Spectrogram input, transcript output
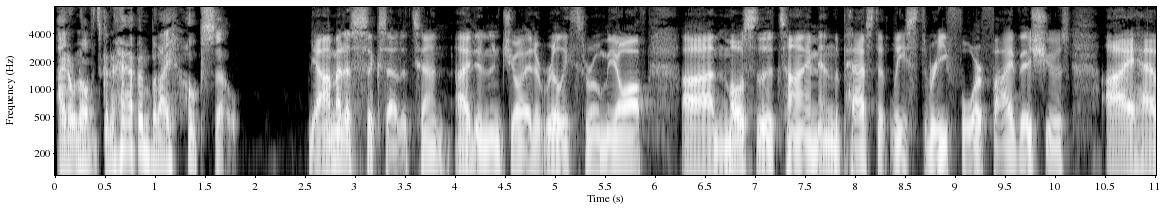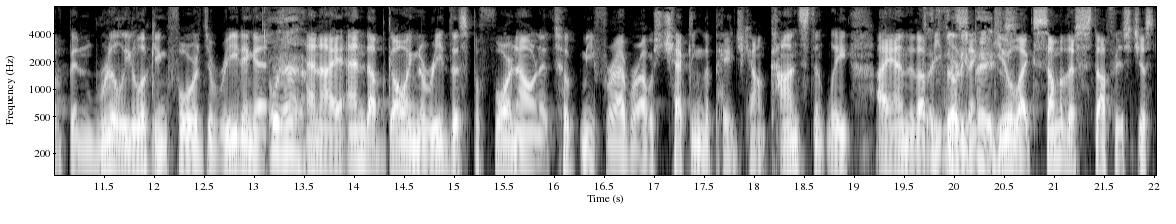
I don't know if it's going to happen, but I hope so. Yeah, I'm at a six out of 10. I didn't enjoy it. It really threw me off. Uh, most of the time, in the past at least three, four, five issues, I have been really looking forward to reading it. Oh, yeah. And I end up going to read this before now, and it took me forever. I was checking the page count constantly. I ended up like even saying to pages. you, like, some of this stuff is just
